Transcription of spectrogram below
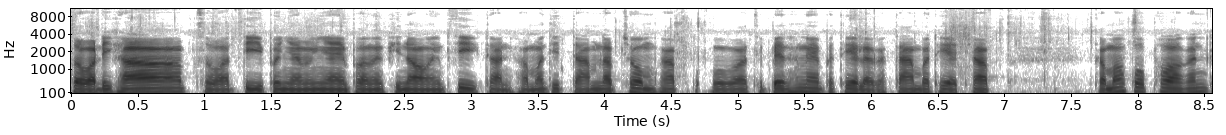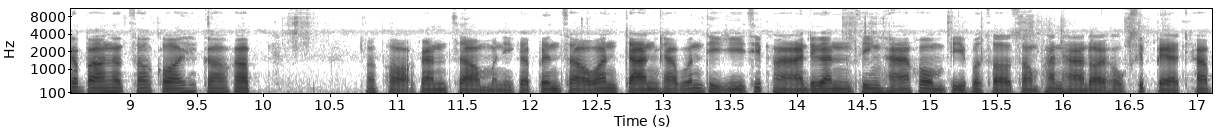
สวัสดีครับ สวัสดีพญ่แม่ใหญ่พ่อแม่พี่น้องเอฟซีท่านเข้ามาติดตามรับชมครับว่าจะเป็นทั้งในประเทศและก็ต่างประเทศครับก็มาพบพอกันกับบ้านรับเสากอยที่เก่าครับ มาพอกันเสาร์มื้อนี้ก็เป็นเสาร์วันจันทร์ครับ วันที่25เดือนสิงหาคม ปีพศ2568 ครับ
